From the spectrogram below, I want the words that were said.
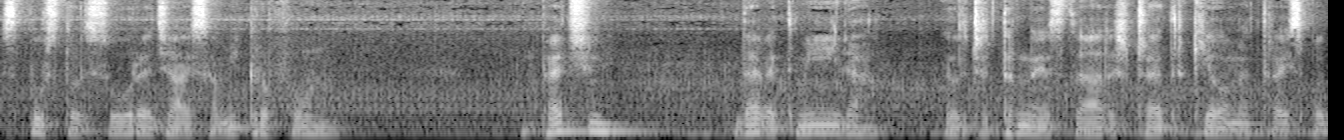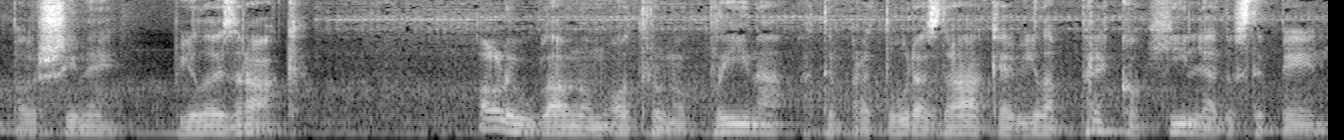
Spustili su uređaj sa mikrofonom. U pećinu 9 milja ili 14,4 km ispod površine bilo je zraka, ali uglavnom otrovnog plina, a temperatura zraka je bila preko 1000 stepeni.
